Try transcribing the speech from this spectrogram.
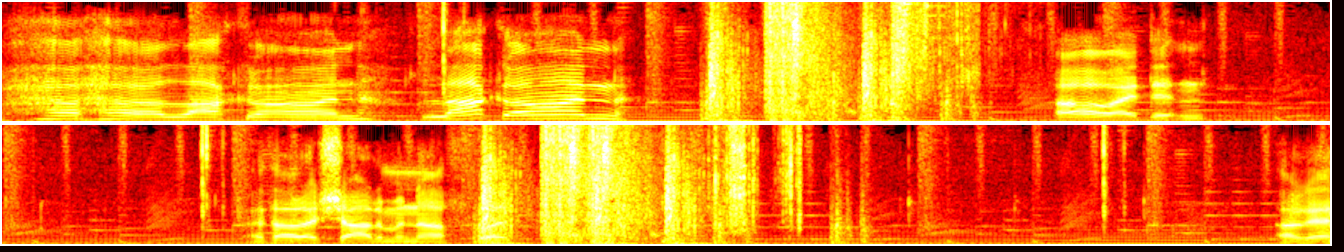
Haha, lock on. Lock on. Oh, I didn't. I thought I shot him enough, but Okay.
